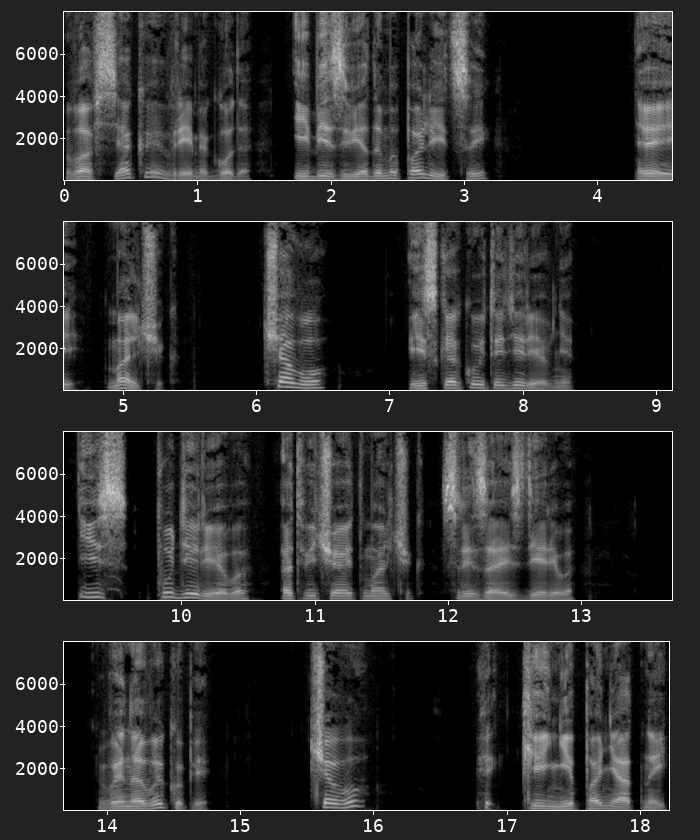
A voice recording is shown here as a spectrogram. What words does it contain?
во всякое время года и без ведома полиции. «Эй, мальчик!» «Чего?» «Из какой то деревни?» «Из Пудерева», — отвечает мальчик, слезая с дерева. «Вы на выкупе?» «Чего?» «Ки непонятный!»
